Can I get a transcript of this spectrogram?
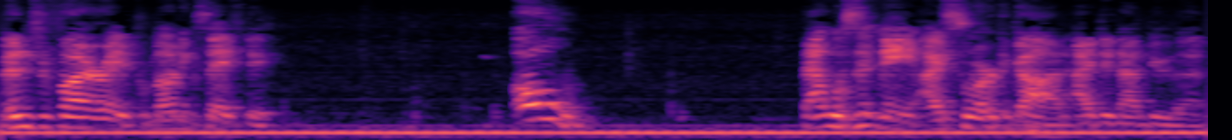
Miniature Fire 8, promoting safety. Oh! That wasn't me. I swear to God, I did not do that.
